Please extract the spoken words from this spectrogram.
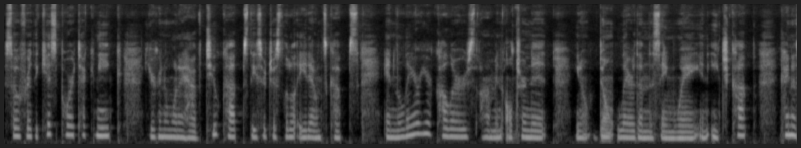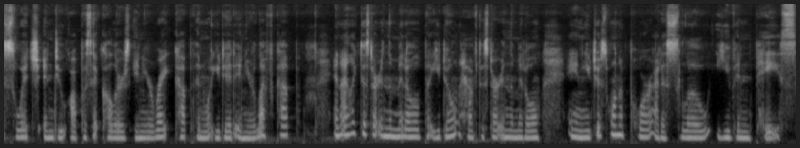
So for the kiss pour technique, you're going to want to have two cups. These are just little eight ounce cups and layer your colors um, in alternate, you know, don't layer them the same way in each cup. Kind of switch and do opposite colors in your right cup than what you did in your left cup. And I like to start in the middle, but you don't have to start in the middle. And you just want to pour at a slow, even pace.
